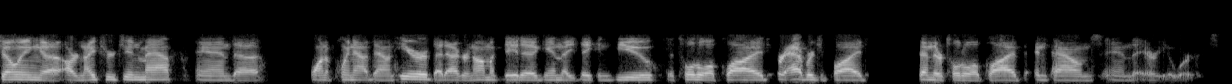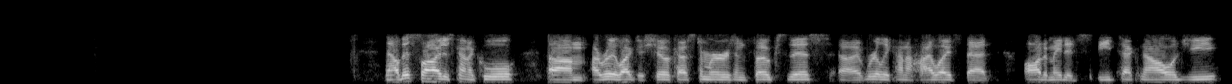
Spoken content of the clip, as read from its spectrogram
showing uh, our nitrogen map and uh, want to point out down here that agronomic data again that they can view the total applied or average applied, then their total applied in pounds and the area words. Now this slide is kind of cool. Um, I really like to show customers and folks this. Uh, it really kind of highlights that automated speed technology.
